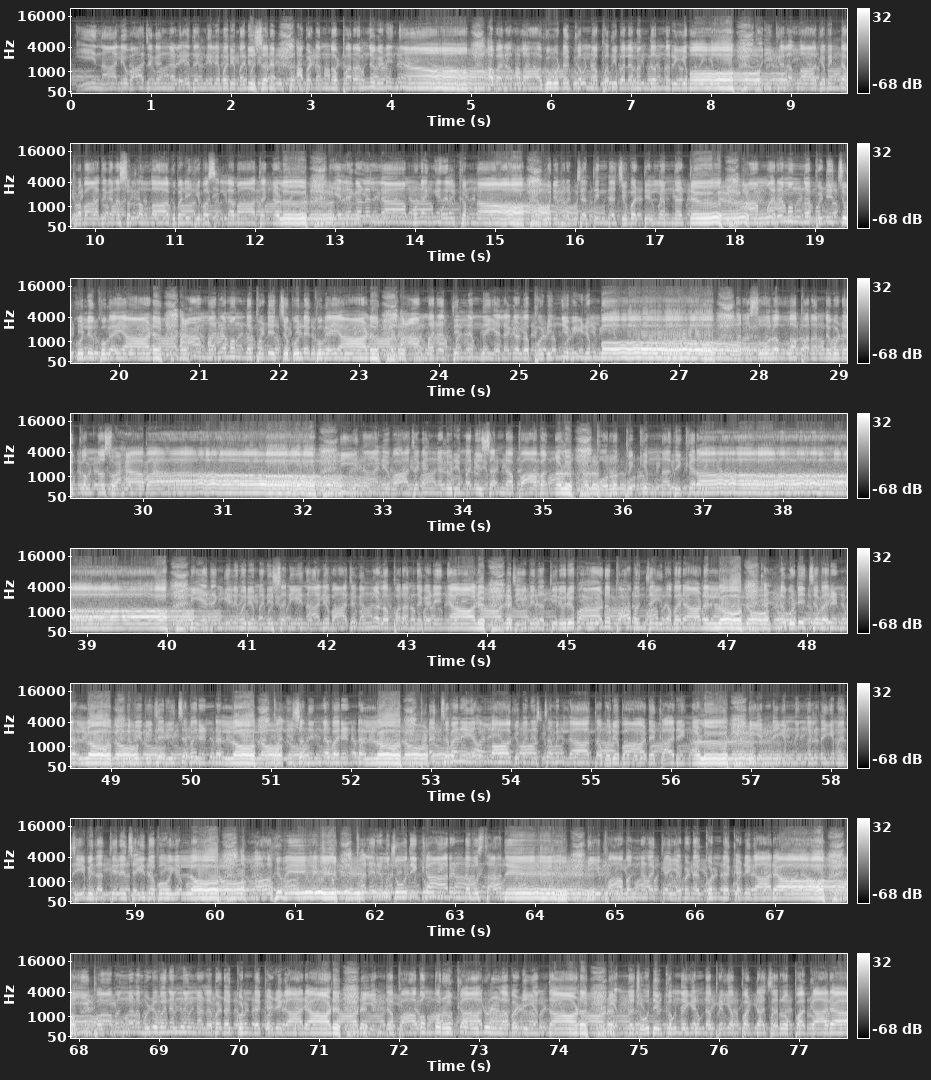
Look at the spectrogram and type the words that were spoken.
ഈ നാല് വാചകങ്ങൾ ഏതെങ്കിലും ഒരു മനുഷ്യന് അവിടെ നിന്ന് പറഞ്ഞു കഴിഞ്ഞാ അവൻ അള്ളാഹു കൊടുക്കുന്ന പ്രതിഫലം എന്തെന്നറിയുമോ ഒരിക്കൽ അള്ളാഹുവിന്റെ പ്രവാചകന സല്ലല്ലാഹു അലൈഹി വസല്ലമ തങ്ങൾ ഇലകളെല്ലാം ഉണങ്ങി നിൽക്കുന്ന ഒരു വൃക്ഷത്തിന്റെ ചുവട്ടിൽ നിന്നിട്ട് ആ മരമൊന്ന് പിടിച്ചു കുലുക്കുകയാണ്. ആ മരമൊന്ന് പിടിച്ചു കുലുക്കുകയാണ്. ആ മരത്തിൽ നിന്ന് ഇലകൾ പൊടിഞ്ഞു വീഴുമ്പോ റസൂലുള്ള പറഞ്ഞു കൊടുക്കുന്നു സ്വഹാബ ഈ നാല് വാചകങ്ങൾ ഒരു മനുഷ്യന്റെ പാപങ്ങൾ പൊറുപ്പിക്കുന്ന ദിക്റാ. ഏതെങ്കിലും ഒരു മനുഷ്യൻ ഈ നാല് വാചകങ്ങൾ പറഞ്ഞു കഴിഞ്ഞാൽ ജീവിതത്തിൽ ഒരുപാട് പാപം ചെയ്തവരാണല്ലോ. കണ്ണു കുടിച്ചവരുണ്ടല്ലോ. വ്യഭിചരിച്ചവരുണ്ടല്ലോ. പലിശ തിന്നവരുണ്ടല്ലോ. പഠിച്ചവനെ അള്ളാഹുവന് ഇഷ്ടമില്ലാത്ത ഒരുപാട് കാര്യങ്ങൾ എന്റെയും നിങ്ങളുടെയും ജീവിതത്തിൽ ചെയ്തു പോയല്ലോ. അള്ളാഹുവേ പലരും ചോദിക്കാറുണ്ട് ഉസ്താദ് ഈ പാപങ്ങളൊക്കെ എവിടെ കൊണ്ട് കഴുകാരാ ഈ പാപങ്ങൾ മുഴുവനും നിങ്ങൾ എവിടെ കൊണ്ട് കഴുകാനാണ് എന്റെ പാപം പൊറുക്കാനുള്ള വഴി എന്താണ്? എന്ന് ചോദിക്കുന്ന എന്റെ പ്രിയപ്പെട്ട ചെറുപ്പക്കാരാ.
